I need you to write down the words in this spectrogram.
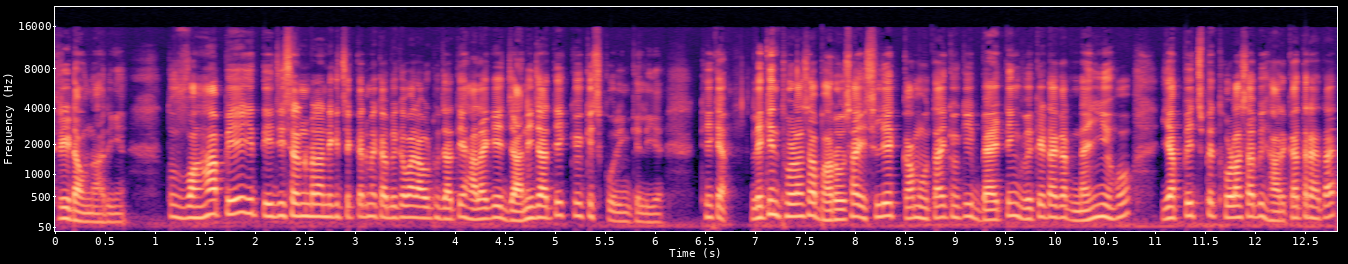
थ्री डाउन आ रही हैं। तो वहाँ पे ये तेज़ी से रन बनाने के चक्कर में कभी कभार आउट हो जाती है। हालाँकि ये जानी जाती है क्योंकि स्कोरिंग के लिए, ठीक है? लेकिन थोड़ा सा भरोसा इसलिए कम होता है क्योंकि बैटिंग विकेट अगर नहीं हो या पिच पे थोड़ा सा भी हरकत रहता है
